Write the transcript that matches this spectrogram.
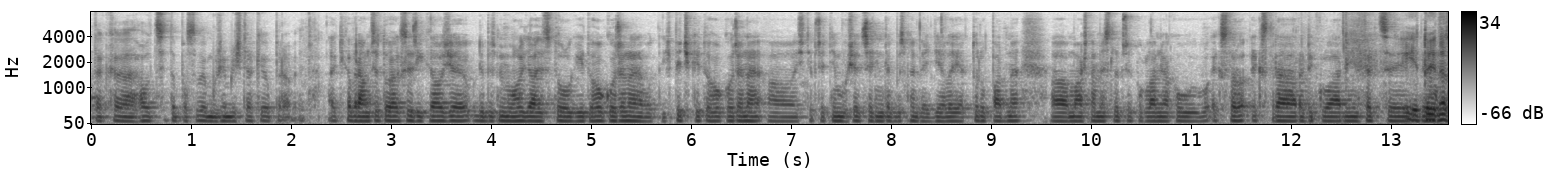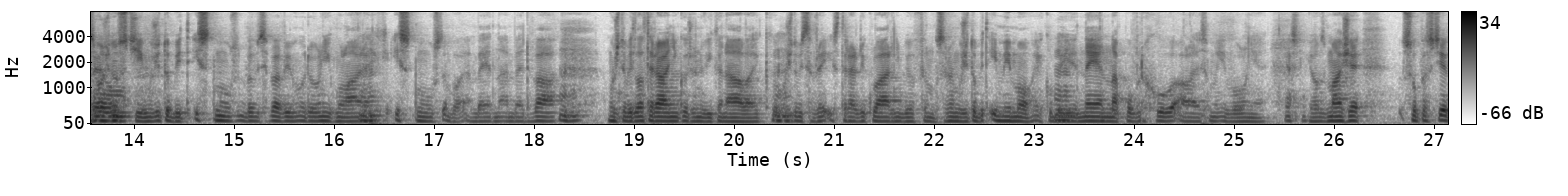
tak eh, hold si to po sobě můžeme když taky opravit. A teďka v rámci toho, jak jsi říkal, že kdybychom mohli dělat histologii toho kořene nebo ty špičky toho kořene a ještě před tím ošetřením, tak bychom věděli, jak to dopadne. Máš na mysli předpokládám nějakou extra, extra radikulární infekci? Je to jedna z možností. Může to být istmus, se bavím o dolních molárech, hmm. istmus nebo MB1, MB2, hmm. může to být laterální kořenový kanálek, hmm. může to být samozřejmě extraradikulární biofilm, samozřejmě může to být i mimo, jakoby hmm. nejen na povrchu, ale jsme i volně. Jasně. Jo, zmá, že jsou prostě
